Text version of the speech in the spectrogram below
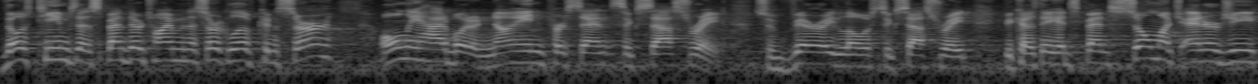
those teams that spent their time in the circle of concern only had about a 9% success rate. So very low success rate because they had spent so much energy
